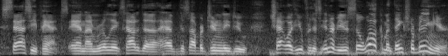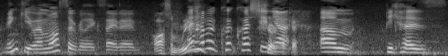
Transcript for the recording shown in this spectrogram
Sassy Pants. And I'm really excited to have this opportunity to chat with you for this interview. So, welcome and thanks for being here. Thank you. I'm also really excited. Awesome. Really? I have a quick question. Sure, yeah. okay. Um, because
